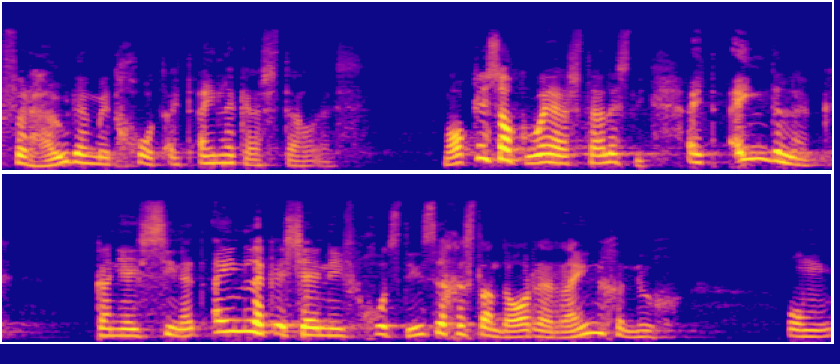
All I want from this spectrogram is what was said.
verhouding met God uiteindelik herstel is. Maak nie saak hoe hy herstel is nie. Uiteindelik kan jy sien uiteindelik is jy in die godsdienstige standaarde rein genoeg om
